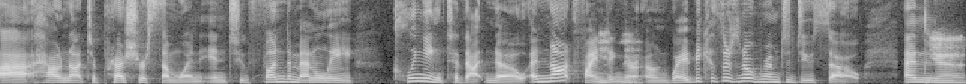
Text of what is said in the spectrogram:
uh, how not to pressure someone into fundamentally clinging to that no and not finding mm-hmm. their own way because there's no room to do so. And yeah.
